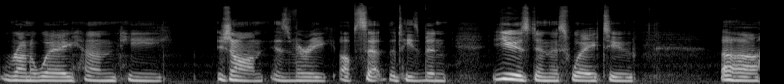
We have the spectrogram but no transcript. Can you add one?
run away, and he J'onn is very upset that he's been used in this way to uh,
